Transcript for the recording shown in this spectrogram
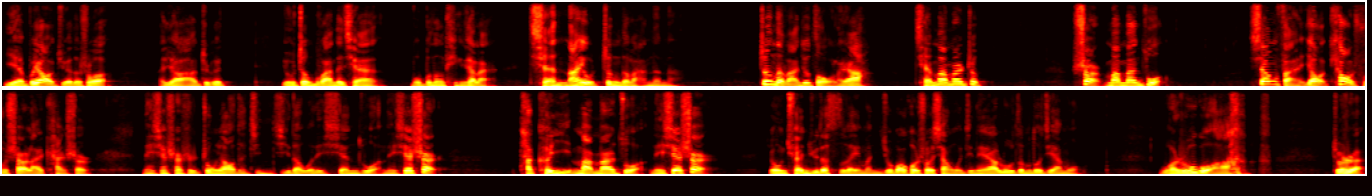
也不要觉得说，哎呀，这个有挣不完的钱，我不能停下来。钱哪有挣得完的呢？挣得完就走了呀，钱慢慢挣，事儿慢慢做。相反，要跳出事儿来看事儿，哪些事儿是重要的、紧急的，我得先做；哪些事儿，它可以慢慢做；哪些事儿，用全局的思维嘛。你就包括说，像我今天要录这么多节目，我如果，就是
